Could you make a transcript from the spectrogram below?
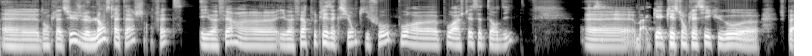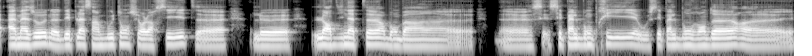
donc là-dessus, je lance la tâche en fait, et il va faire, il va faire toutes les actions qu'il faut pour, pour acheter cet ordi. Euh, bah, question classique, Hugo. Euh, Amazon déplace un bouton sur leur site. Euh, l'ordinateur, bon ben, c'est pas le bon prix ou c'est pas le bon vendeur.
